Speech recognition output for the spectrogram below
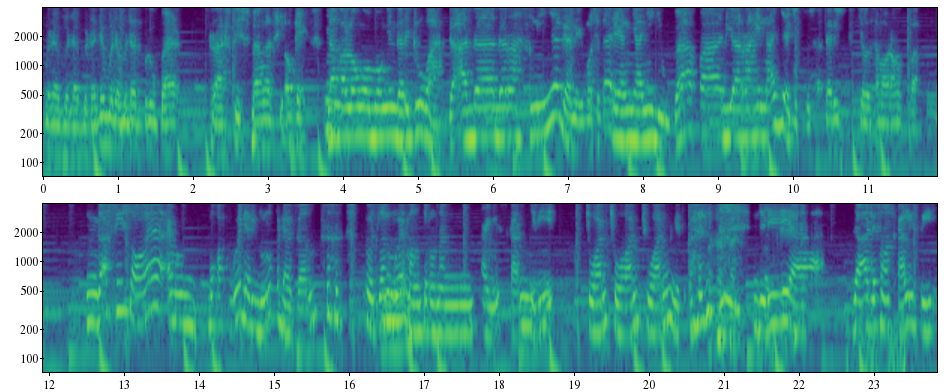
benar benar benar. Dia benar-benar berubah drastis banget sih. Oke okay. nah hmm. kalau ngomongin dari keluarga ada darah seninya gak nih? Maksudnya ada yang nyanyi juga apa diarahin aja gitu dari kecil sama orang tua Enggak sih, soalnya emang bokap gue dari dulu pedagang. Kebetulan hmm. gue emang turunan Chinese kan, jadi cuan, cuan, cuan gitu kan. jadi okay. ya nggak ada sama sekali sih.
